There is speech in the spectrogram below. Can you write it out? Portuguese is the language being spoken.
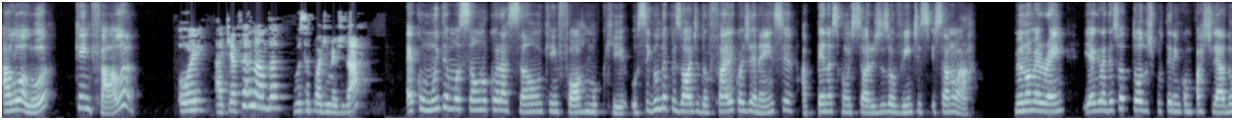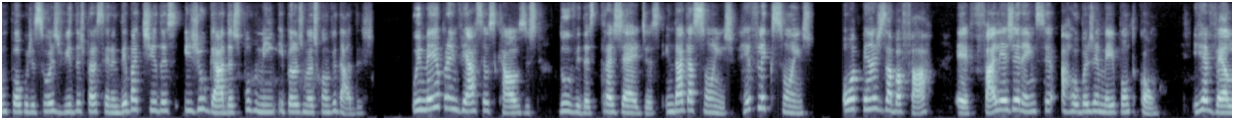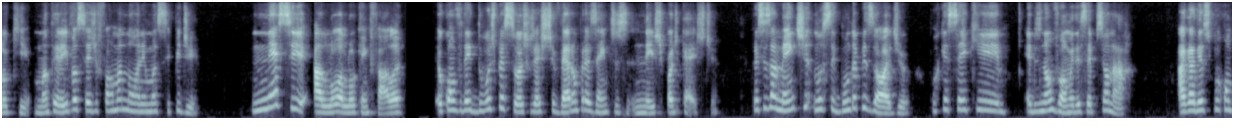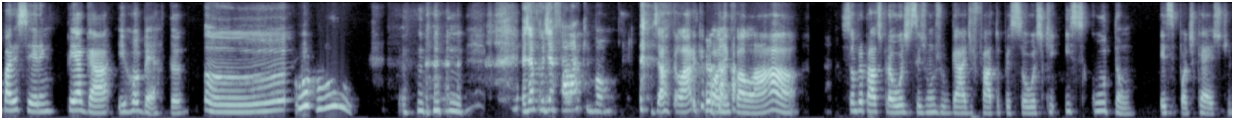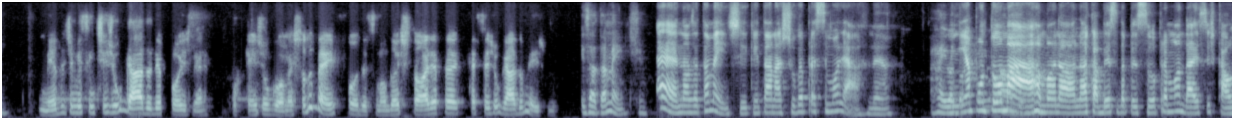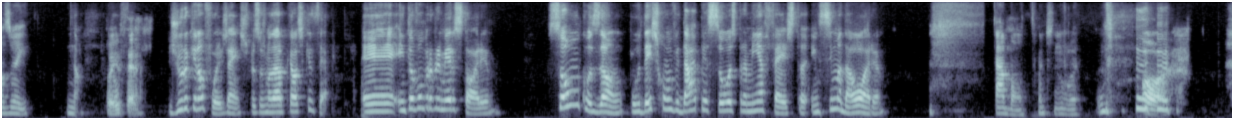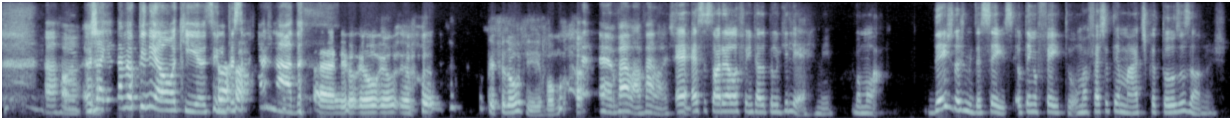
Alô, alô? Quem fala? Oi, aqui é a Fernanda. Você pode me ajudar? É com muita emoção no coração que informo que o segundo episódio do Fale com a Gerência, apenas com histórias dos ouvintes, está no ar. Meu nome é Rain e agradeço a todos por terem compartilhado um pouco de suas vidas para serem debatidas e julgadas por mim e pelos meus convidados. O e-mail para enviar seus causos, dúvidas, tragédias, indagações, reflexões ou apenas desabafar é faleagerência.gmail.com e revelo que manterei você de forma anônima se pedir. Nesse Alô, Alô, quem fala, eu convidei duas pessoas que já estiveram presentes neste podcast. Precisamente no segundo episódio, porque sei que eles não vão me decepcionar. Agradeço por comparecerem, PH e Roberta. Oi! Uhul! eu já podia falar que bom. Já, claro que podem falar. Estão preparados para hoje? Vocês vão julgar de fato pessoas que escutam esse podcast? Medo de me sentir julgado depois, né? Por quem julgou, mas tudo bem, foda-se, mandou a história para quer ser julgado mesmo. Exatamente. É, não, exatamente. Quem tá na chuva é para se molhar, né? Ai, Ninguém apontou uma arma na, na cabeça da pessoa para mandar esses causos aí. Não. Pois não é. Juro que não foi, gente. As pessoas mandaram porque elas quiseram. É, então vamos para a primeira história. Sou um cuzão por desconvidar pessoas para minha festa em cima da hora? Tá bom, continua. Ó, Aham. Eu já ia dar minha opinião aqui, assim, não precisa mais nada. é, eu, eu, eu, eu, eu prefiro ouvir, vamos lá. É, vai lá, vai lá. É, essa história ela foi enviada pelo Guilherme. Vamos lá. Desde 2016, eu tenho feito uma festa temática todos os anos.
